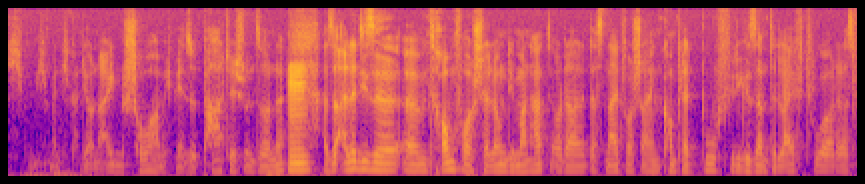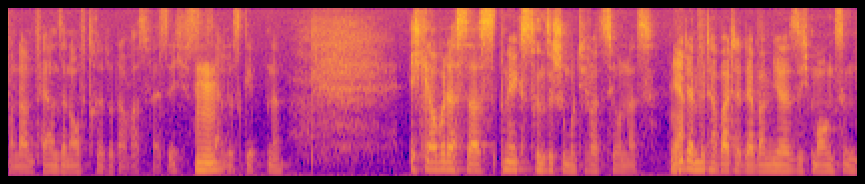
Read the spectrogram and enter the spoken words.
ich, ich meine, ich könnte ja auch eine eigene Show haben, ich bin ja sympathisch und so, ne? Mhm. Also alle diese ähm, Traumvorstellungen, die man hat, oder dass Nightwatch einen komplett bucht für die gesamte Live-Tour oder dass man da im Fernsehen auftritt oder was weiß ich, es mhm. alles gibt, ne? Ich glaube, dass das eine extrinsische Motivation ist. Ja. Jeder Mitarbeiter, der bei mir sich morgens im,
